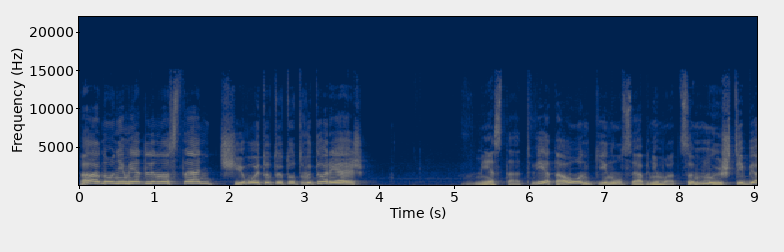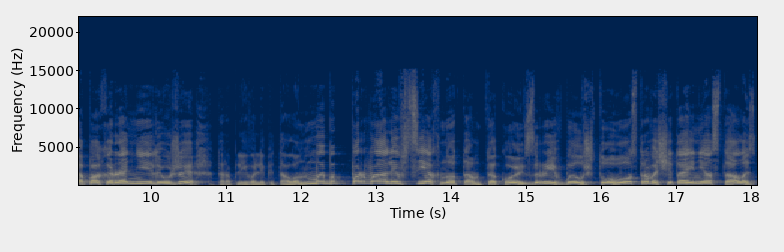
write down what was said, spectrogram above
«А ну немедленно встань! Чего это ты тут вытворяешь?» Вместо ответа он кинулся обниматься. «Мы ж тебя похоронили уже!» — торопливо лепетал он. «Мы бы порвали всех, но там такой взрыв был, что острова, считай, не осталось.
